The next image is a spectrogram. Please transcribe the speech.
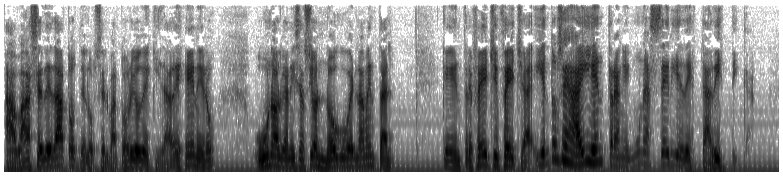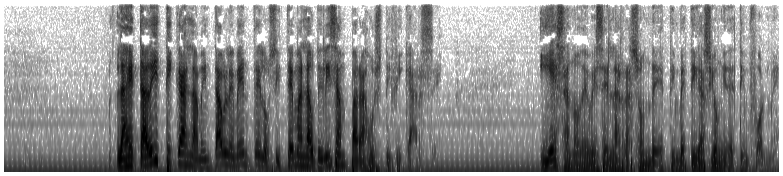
a base de datos del Observatorio de Equidad de Género, una organización no gubernamental, que entre fecha y fecha, y entonces ahí entran en una serie de estadísticas. Las estadísticas, lamentablemente, los sistemas la utilizan para justificarse. Y esa no debe ser la razón de esta investigación y de este informe.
